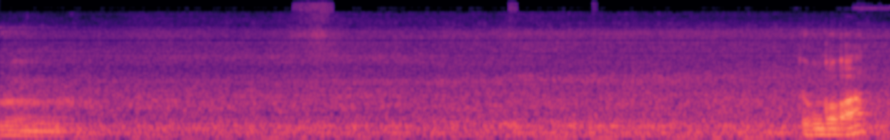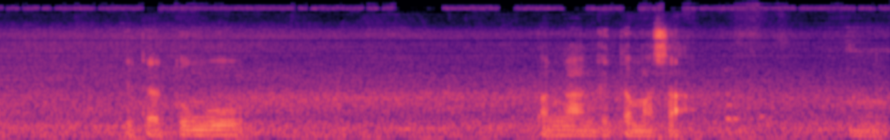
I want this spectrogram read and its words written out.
Hmm. Tunggu ah. Kita tunggu panggang kita masak. Hmm.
